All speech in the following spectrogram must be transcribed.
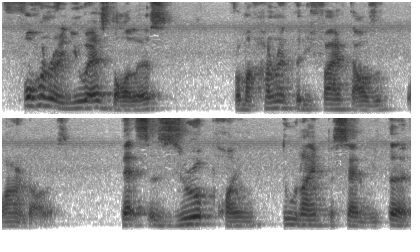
400 US dollars from $135,100. That's a 0.29% return.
